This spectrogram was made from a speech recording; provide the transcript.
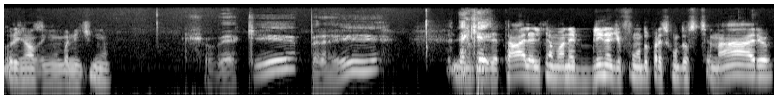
originalzinho, bonitinho. Deixa eu ver aqui. Peraí. Ele é que... tem detalhe, ele tem uma neblina de fundo para esconder o cenário.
